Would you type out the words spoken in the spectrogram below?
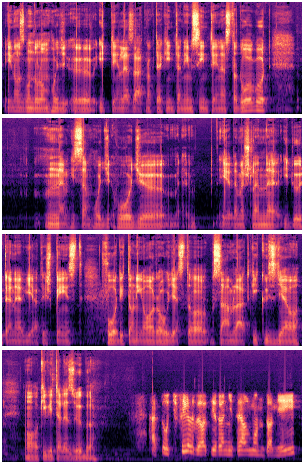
én azt gondolom, hogy ö, itt én lezártnak tekinteném szintén ezt a dolgot. Nem hiszem, hogy, hogy ö, érdemes lenne időt, energiát és pénzt fordítani arra, hogy ezt a számlát kiküzdje a, a kivitelezőből. Hát úgy félve azért annyit elmondanék,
